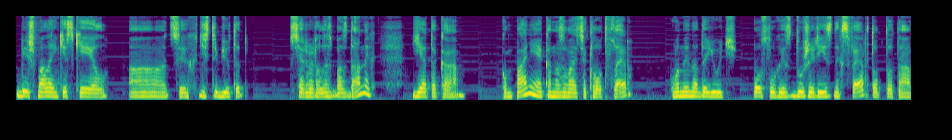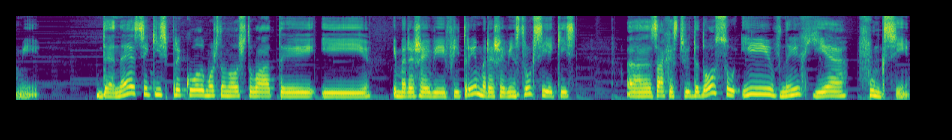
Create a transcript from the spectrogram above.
більш маленький скейл а, цих distributed serverless баз даних, є така компанія, яка називається Cloudflare. Вони надають послуги з дуже різних сфер, тобто там і DNS, якісь приколи можна налаштувати, і і мережеві фільтри, мережеві інструкції, якісь е, захист від DDoS, і в них є функції.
